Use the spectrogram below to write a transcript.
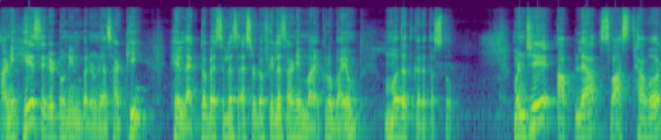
आणि हे सेरोटोनिन बनवण्यासाठी हे लॅक्टोबॅसिलस ॲसिडोफिलस आणि मायक्रोबायोम मदत करत असतो. म्हणजे आपल्या स्वास्थ्यावर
